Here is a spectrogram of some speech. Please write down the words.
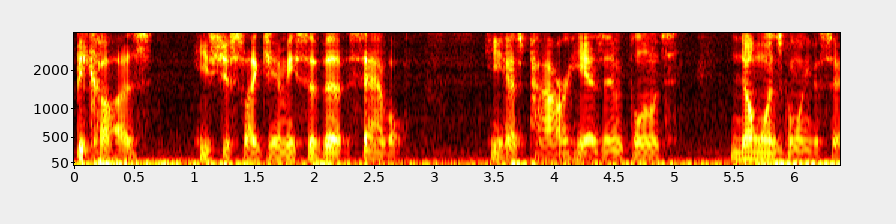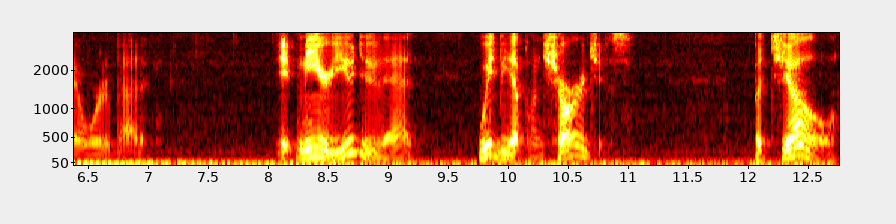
because he's just like Jimmy Savile. He has power, he has influence. No one's going to say a word about it. If me or you do that, we'd be up on charges. But Joe,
